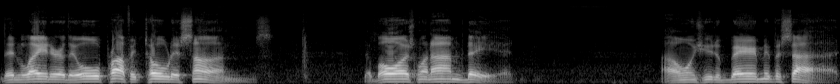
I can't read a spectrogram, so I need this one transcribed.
Then later, the old prophet told his sons, The boys, when I'm dead, I want you to bury me beside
